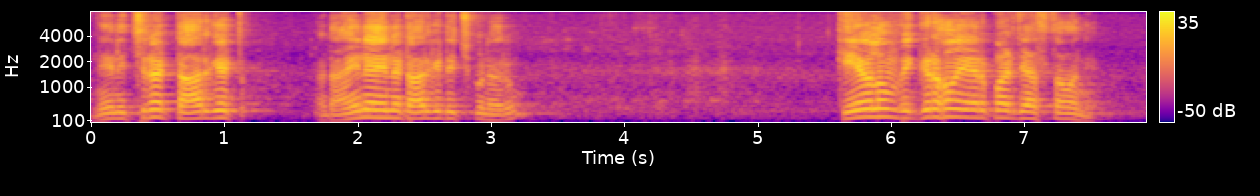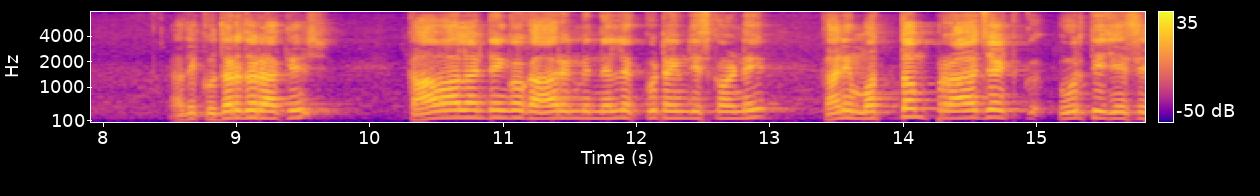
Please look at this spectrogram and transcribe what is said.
నేను ఇచ్చిన టార్గెట్ అంటే ఆయన ఆయన టార్గెట్ ఇచ్చుకున్నారు కేవలం విగ్రహం ఏర్పాటు చేస్తామని. అది కుదరదు రాకేష్ కావాలంటే ఇంకొక ఆరు ఎనిమిది నెలలు ఎక్కువ టైం తీసుకోండి కానీ మొత్తం ప్రాజెక్ట్ పూర్తి చేసే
